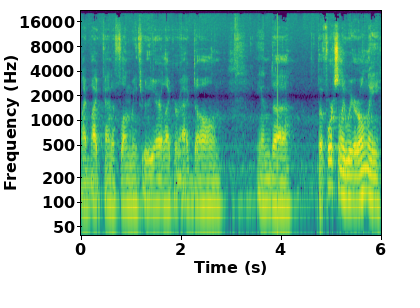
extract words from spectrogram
my bike kind of flung me through the air like a rag doll, and and uh, but fortunately we were only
